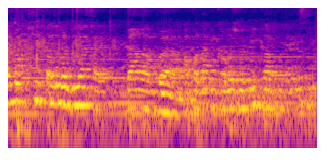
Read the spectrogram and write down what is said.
Aduh, cinta luar biasa ya. Dalam, Mbak. Apalagi kalau sudah nikah, punya istri.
